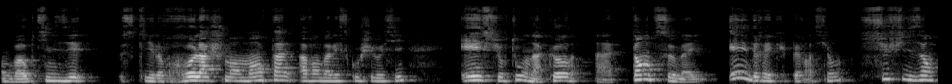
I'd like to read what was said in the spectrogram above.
On va optimiser ce qui est le relâchement mental avant d'aller se coucher aussi. Et surtout, on accorde un temps de sommeil et de récupération suffisant.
